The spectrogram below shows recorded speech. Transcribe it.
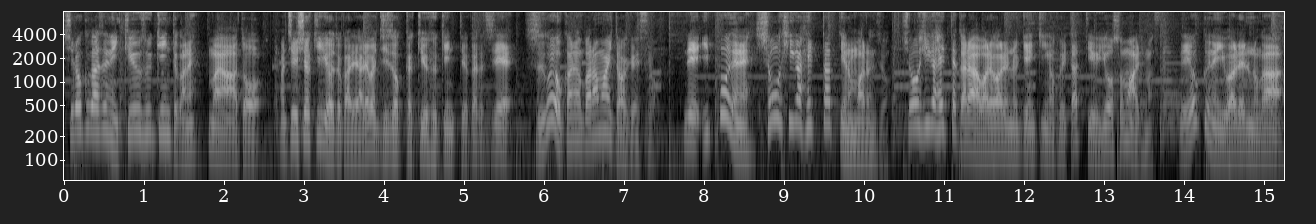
4、6月に給付金とかねまああと、まあ、中小企業とかであれば持続化給付金っていう形ですごいお金をばらまいたわけですよ。で一方でね消費が減ったっていうのもあるんですよ。消費が減ったから我々の現金が増えたっていう要素もあります。でよくね言われるのが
